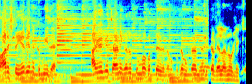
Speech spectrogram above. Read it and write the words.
ಫಾರೆಸ್ಟ್ ಏರಿಯಾನು ಕಮ್ಮಿ ಇದೆ. ಹಾಗಾಗಿ ಚಾರಣಿಗಾರರು ತುಂಬಾ ಬರ್ತಾ ಇದ್ದಾರೆ ನಮ್ಮ ಕುದುರೆಮುಖ ಎಲ್ಲ ನೋಡ್ಲಿಕ್ಕೆ.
